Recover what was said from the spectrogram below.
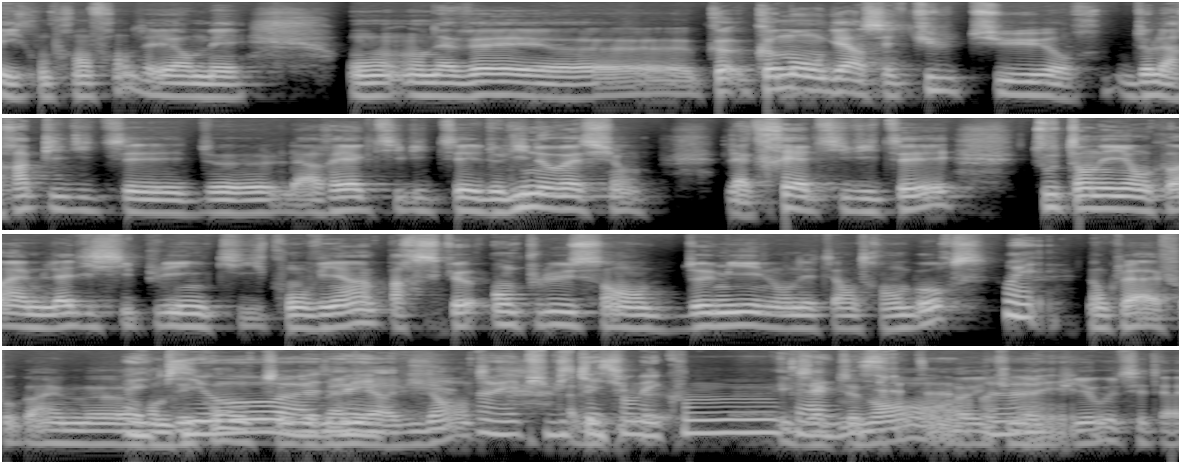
et y compris en France d'ailleurs, mais on, avait euh, comment on garde cette culture de la rapidité, de la réactivité, de l'innovation, de la créativité, tout en ayant quand même la discipline qui convient, parce que en plus en 2000 on était entré en bourse, oui. donc là il faut quand même euh, rendre des comptes de euh, manière évidente, ouais, publication des comptes, exactement, avec une IPO, etc.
